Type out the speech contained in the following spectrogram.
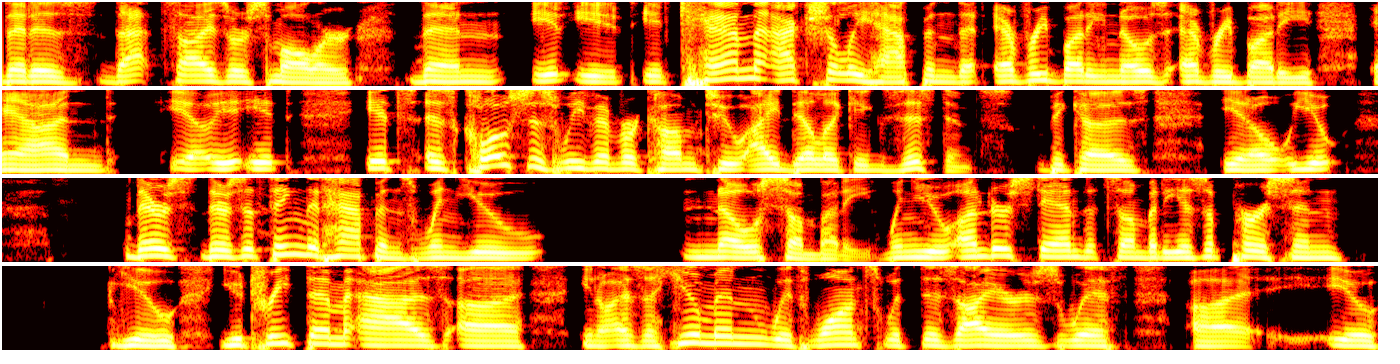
that is that size or smaller, then it it it can actually happen that everybody knows everybody, and you know, it, it it's as close as we've ever come to idyllic existence because you know you there's there's a thing that happens when you know somebody when you understand that somebody is a person you you treat them as uh you know as a human with wants with desires with uh you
